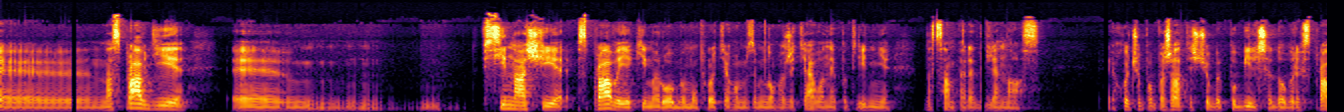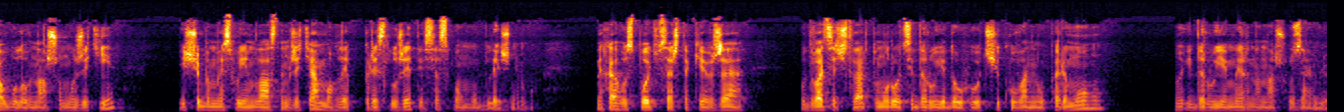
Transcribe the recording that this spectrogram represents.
Е, насправді е, всі наші справи, які ми робимо протягом земного життя, вони потрібні насамперед для нас. Я хочу побажати, щоб побільше добрих справ було в нашому житті, і щоб ми своїм власним життям могли прислужитися своєму ближньому. Нехай Господь все ж таки вже у 24-му році дарує довгоочікувану перемогу, ну і дарує мир на нашу землю.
